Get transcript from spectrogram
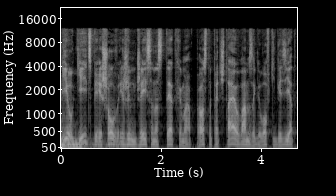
Билл Гейтс перешел в режим Джейсона Стэтхэма. Просто прочитаю вам заголовки газет.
